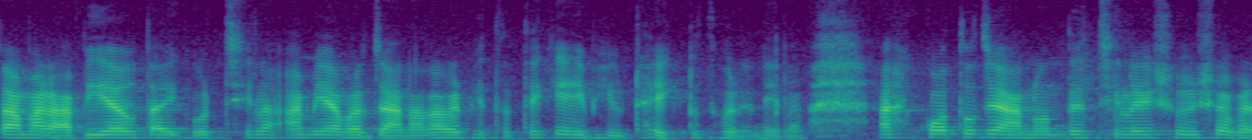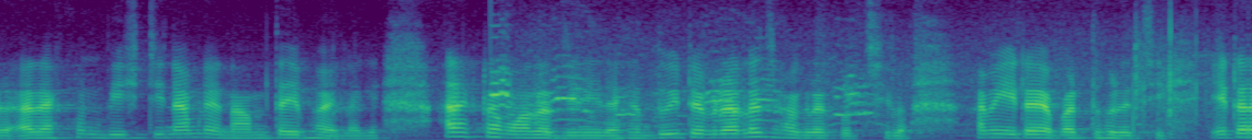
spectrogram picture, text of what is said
তো আমার আবিয়াও তাই করছিল। আমি আবার জানালার ভিতর থেকে এই ভিউটা একটু ধরে নিলাম। আহ, কত যে আনন্দের ছিল এই শৈশবের। আর এখন বৃষ্টি নামলে নামতেই ভয় লাগে। আর একটা মজার জিনিস দেখেন দুইটা বিড়ালে ঝগড়া করছিল। আমি এটা আবার ধরেছি। এটা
